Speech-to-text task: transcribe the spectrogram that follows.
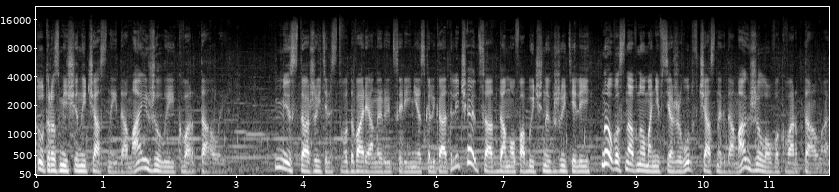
Тут размещены частные дома и жилые кварталы. Места жительства дворян и рыцарей несколько отличаются от домов обычных жителей, но в основном они все живут в частных домах жилого квартала.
